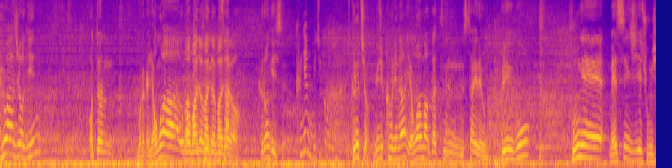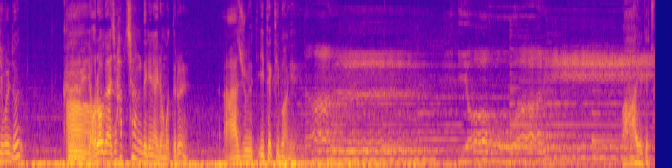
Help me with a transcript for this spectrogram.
회화적인 어떤 뭐랄까 영화 음악 어, 맞아, 같은 맞아, 구상, 맞아요. 그런 게 있어요. 그냥 뮤지컬. 그렇죠. 뮤지컬이나 영화 음악 같은 스타일의 음악. 그리고 붕의 메시지의 중심을 둔 그 아. 여러 가지 합창들이나 이런 것들을 아주 이펙티브하게 와, 이렇게 쫙.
